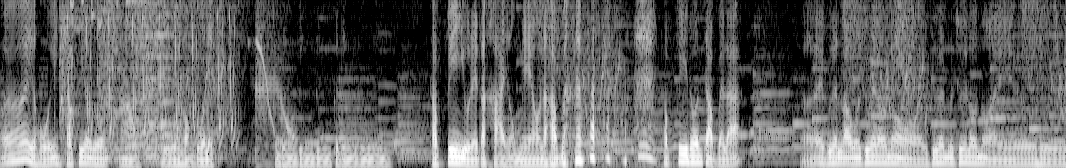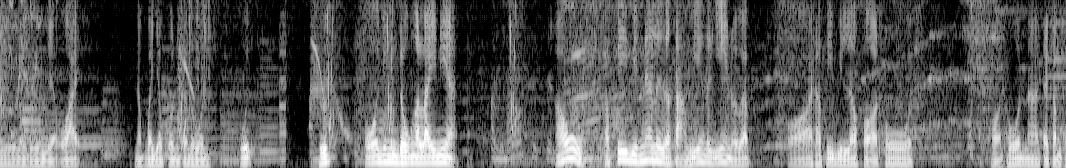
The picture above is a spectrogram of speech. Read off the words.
เอ้ยโหยทัฟฟี่เราโดน อ้าวโดนสองตัวเลย ดึงดึงดึงกระดึงดึงดึงทัฟฟี่อยู่ในตะข่ายของแมวนะครับ ทัฟฟี่โดนจับไปแล้วเอ้ยเพื่อนเรามาช่วยเราหน่อย เพื่อนมาช่วยเราหน่อยเออเฮ้ยเราโดนแล้วไว้นักวยากลก็โดน been- A Yep. mouse has been โอ้ยนี่มันดงอะไรเนี่ยเอ้าทัฟฟี่บินแน่เลยเหลือสามวิเองตะกี้เห็นไหมแบบอ๋อทัฟฟี่บินแล้วขอโทษ ขอโทษนะ แต่กำแพ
